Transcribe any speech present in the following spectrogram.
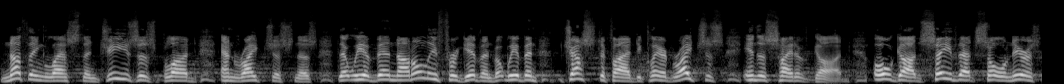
nothing less than Jesus' blood and righteousness. That we have been not only forgiven, but we have been justified, declared righteous in the sight of God. Oh God, save that soul nearest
